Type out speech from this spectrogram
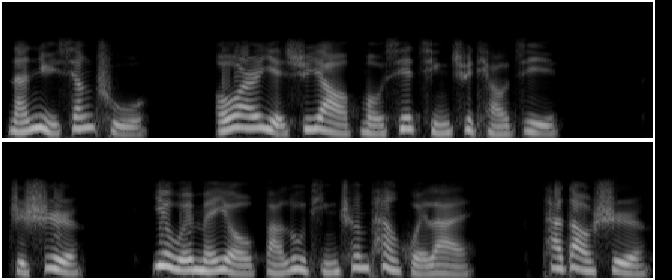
男女相处。偶尔也需要某些情趣调剂，只是叶维没有把陆廷琛盼回来，他倒是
